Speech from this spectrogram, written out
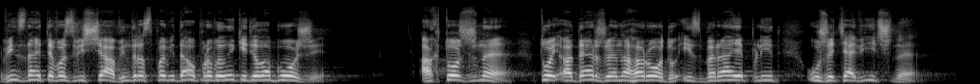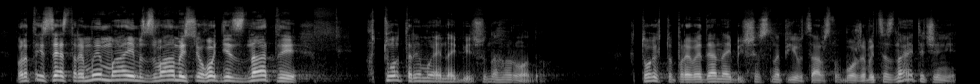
Він, знаєте, возвіщав, Він розповідав про великі діла Божі. А хто жне, той одержує нагороду і збирає плід у життя вічне. Брати і сестри, ми маємо з вами сьогодні знати, хто отримує найбільшу нагороду той, хто приведе найбільше снопів Царство Боже. Ви це знаєте чи ні?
